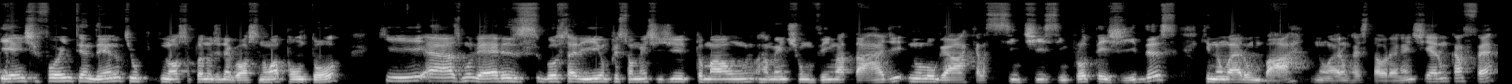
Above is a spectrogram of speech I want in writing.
E a gente foi entendendo que o nosso plano de negócio não apontou que as mulheres gostariam principalmente de tomar um, realmente um vinho à tarde num lugar que elas se sentissem protegidas, que não era um bar, não era um restaurante, era um café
